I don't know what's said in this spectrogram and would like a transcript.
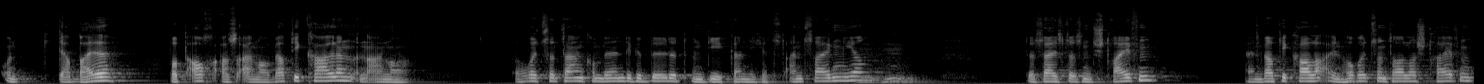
Und der Ball wird auch aus einer vertikalen und einer horizontalen Komponente gebildet und die kann ich jetzt anzeigen hier. Das heißt, das sind Streifen, ein vertikaler, ein horizontaler Streifen.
